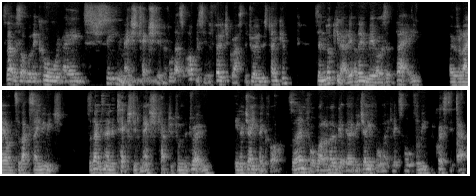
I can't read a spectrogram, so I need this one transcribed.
so that was like what they call a scene mesh texture. And I thought that's obviously the photographs the drone has taken. So looking at it, I then realised that they overlay onto that same image. So that is now the textured mesh captured from the drone in a JPEG file. So I then thought, well, I know we get the OBJ format you can export. So we requested that,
